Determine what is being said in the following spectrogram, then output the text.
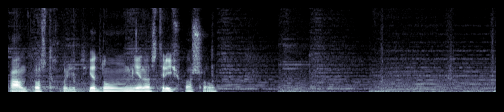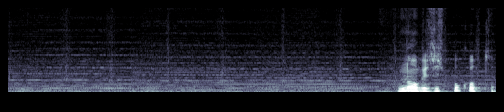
А, он просто ходит. Я думал, мне навстречу пошел. Много здесь пауков-то.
